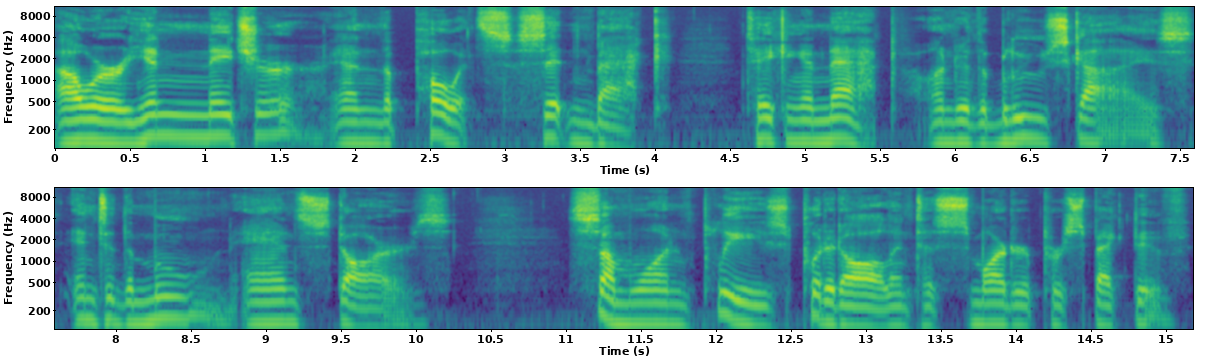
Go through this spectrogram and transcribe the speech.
Our yin nature and the poets sitting back, taking a nap under the blue skies, into the moon and stars. Someone please put it all into smarter perspective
